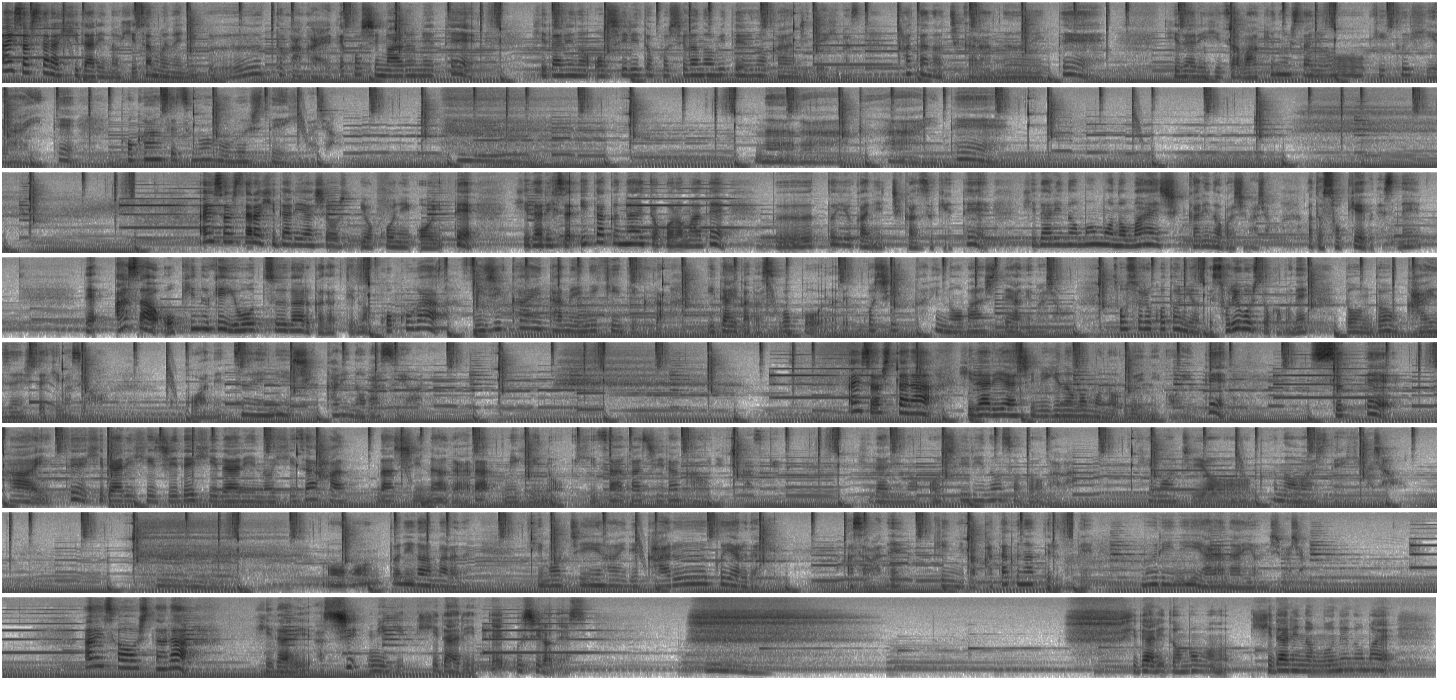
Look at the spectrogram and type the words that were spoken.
はいそしたら左の膝胸にぐーっと抱えて腰丸めて左のお尻と腰が伸びているのを感じていきます。肩の力抜いて左膝脇の下に大きく開いて股関節もほぐしていきましょう。長く吐いて。はいそしたら左足を横に置いて左膝痛くないところまでぐーっと床に近づけて左のももの前しっかり伸ばしましょう。あと鼠径部ですね。で朝起き抜け腰痛がある方っていうのはここが短いために筋肉が痛い方すごく多いのでここしっかり伸ばしてあげましょう。そうすることによって反り腰とかもねどんどん改善してきますよ。ここはね常にしっかり伸ばすように。はいそしたら左足右のももの上に置いて吸って吐いて左肘で左の膝離しながら右の膝頭顔に近づけて左のお尻の外側気持ちよく伸ばしていきましょう。もう本当に頑張らない。気持ちいい範囲で軽くやるだけ。朝はね筋肉が硬くなってるので無理にやらないようにしましょうはいそうしたら左足右左手後ろです。左ともも左の胸の前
